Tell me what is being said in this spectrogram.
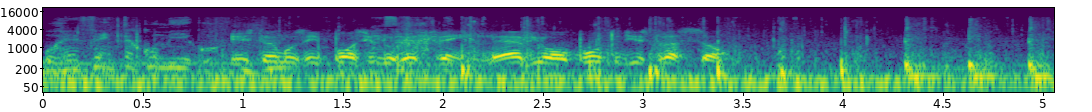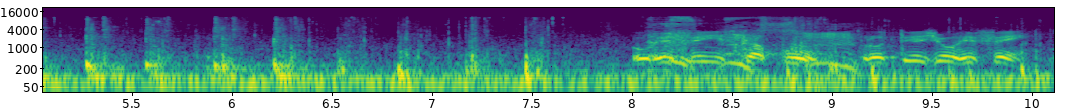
O refém tá comigo. Estamos em posse do refém. Leve-o ao ponto de extração. O escapou. Proteja o refém.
